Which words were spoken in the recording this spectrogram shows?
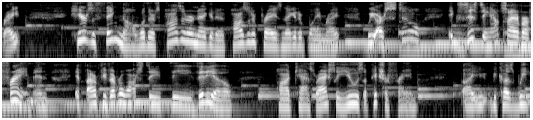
right? Here's the thing though, whether it's positive or negative, positive praise, negative blame, right? We are still existing outside of our frame. And if I don't know if you've ever watched the the video podcast where I actually use a picture frame uh, because we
